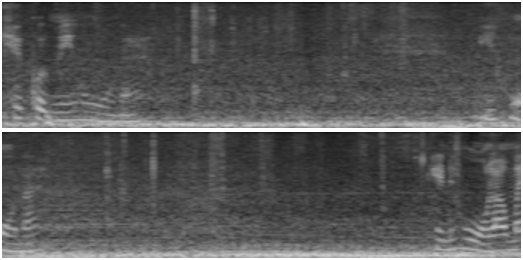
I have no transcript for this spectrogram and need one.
แค่กดมีหูนะ มีหูนะ เห็นหูเราไหม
